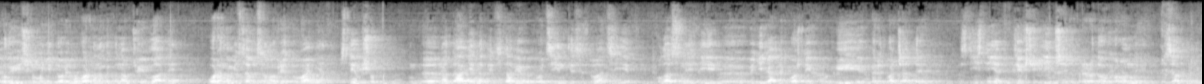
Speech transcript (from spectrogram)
екологічного моніторингу органам виконавчої влади, органам місцевого самоврядування з тим, щоб е, надалі на підставі оцінки ситуації власне і е, виділяти кошти і- передбачати здійснення тих чи інших природоохоронних заходів.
